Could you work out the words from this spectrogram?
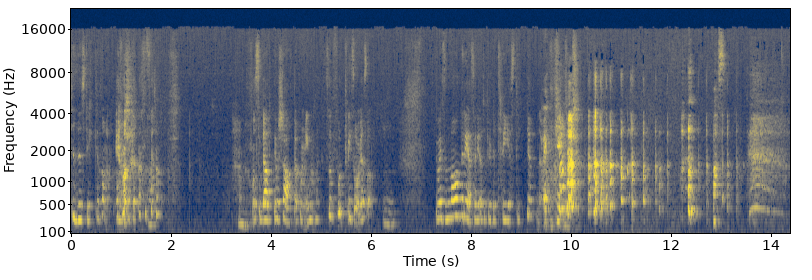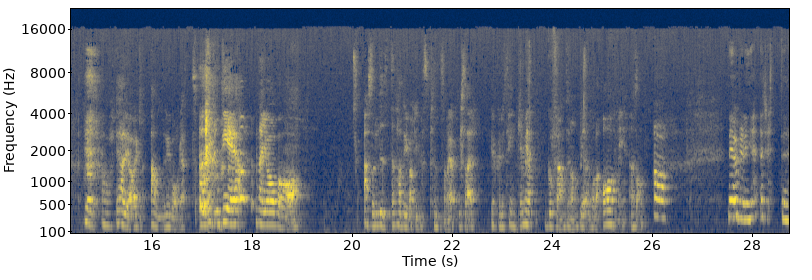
tio stycken sådana. Ja. Mm. Och stod alltid och tjatade på min så fort vi såg sån. Mm. Det var liksom någon resa där jag typ gjorde tre stycken. Nej men gud. alltså, det, ja, det hade jag verkligen aldrig vågat. Och det, när jag var alltså liten hade ju varit det mest pinsamma. Jag, så här, jag kunde tänka mig att gå fram till någon och be dem måla av mig en sån. Ja. Men jag gjorde det rätt eh,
